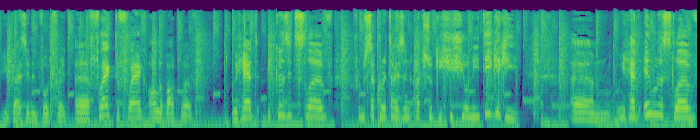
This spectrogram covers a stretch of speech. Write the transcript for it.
you guys didn't vote for it. Uh, flag to Flag, all about love. We had Because It's Love from Sakura Taisen Atsuki Shishioni Tegeki. Um, we had Endless Love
